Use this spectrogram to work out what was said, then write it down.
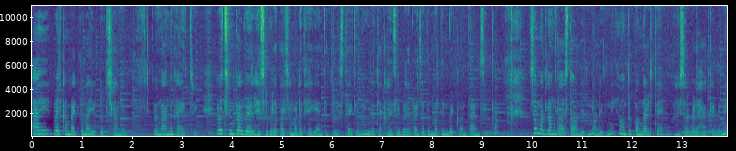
Hi welcome back to my YouTube channel ಇವಾಗ ನಾನು ಗಾಯತ್ರಿ. ಇವತ್ತು ಸಿಂಪಲ್ ವೇಯಲ್ಲಿ ಹೆಸರುಬೇಳೆ ಪಾಯಸ ಮಾಡೋದು ಹೇಗೆ ಅಂತ ತಿಳಿಸ್ತಾ ಇದ್ದೀನಿ. ಇವತ್ತು ಯಾಕೋ ಹೆಸರುಬೇಳೆ ಪಾಯಸ ತುಂಬ ತಿನ್ನಬೇಕು ಅಂತ ಅನಿಸಿತ್ತು. ಸೊ ಮೊದಲೊಂದು ಗ್ಲಾಸ್ ತೊಗೊಂಡಿದ್ದೀನಿ ಒಂದು ಕೊಂದಾಳತೆ ಹೆಸರು ಹೆಸರುಬೇಳೆ ಹಾಕಿದ್ದೀನಿ.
